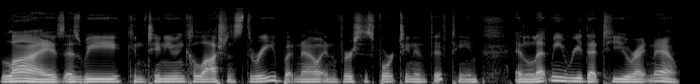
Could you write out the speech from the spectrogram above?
lives as we continue in Colossians three, but now in verses fourteen and fifteen. And let me read that to you right now.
